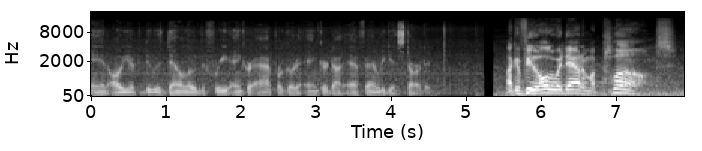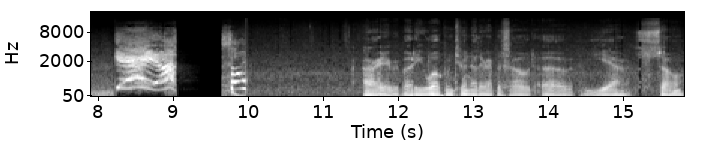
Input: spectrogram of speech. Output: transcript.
And all you have to do is download the free Anchor app or go to anchor.fm to get started. I can feel it all the way down in my plums. Yeah! So. All right, everybody, welcome to another episode of Yeah, So.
